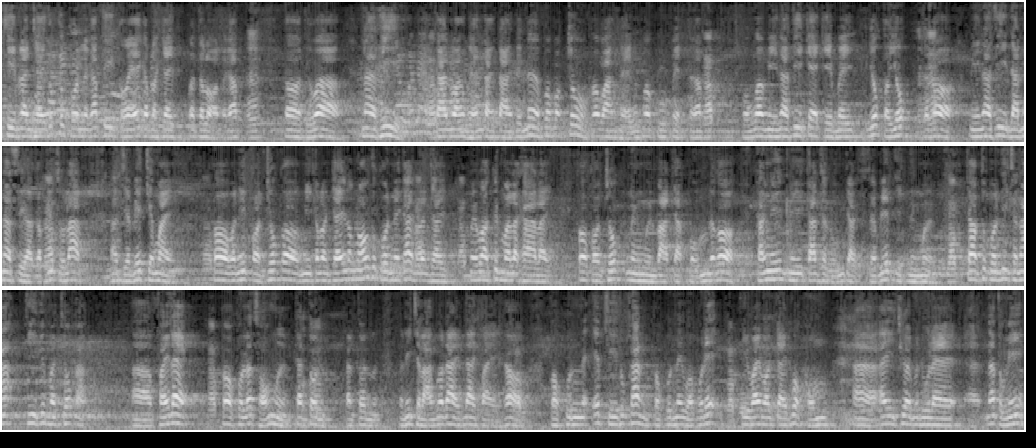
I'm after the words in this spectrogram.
ฟซีพลันชัยทุกๆคนนะครับ ที่คอยให้กำลังใจมาตลอดนะครับ อะ ก็ถือว่าหน้าที่การวางแผนต่างๆเทรนเนอร์พวกบักโจ้ก็วางแผนพวกครูเป็ดนะครับ ครับผมก็มีหน้าที่แก้เกมไปยกต่อยก นะฮะแล้วก็มีหน้าที่ดันหน้าเสือกับครับพิษสุราชอาเสียเบสเชียงใหม่ ครับก็วันนี้ก่อนชกก็มีกำลังใจให้น้องๆทุกคนในค่ายพลันชัยครับ ไม่ว่าขึ้นมาราคาอะไร ก็ก่อนชก 1 0,000 บาทจากผม แล้วก็ครั้งนี้มีการสนับสนุนจากเสียเบสอีก 1 0,000 ครับ เจ้าทุกคนที่ชนะที่ขึ้นมาชกอะอ่าไฟล์แรก ครับก็คนละสองหมื่นขั้นต้นครับขั้นต้นวันนี้ฉลามก็ได้ได้ไปก็ครับขอบคุณ FC ทุกท่านขอบคุณในหัวโปรเดะครับผมที่ไว้วางใจพวกผมอ่าให้ช่วยมาดูแลอ่าหน้าตรงนี้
